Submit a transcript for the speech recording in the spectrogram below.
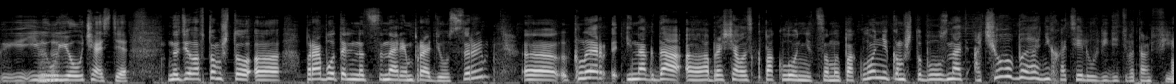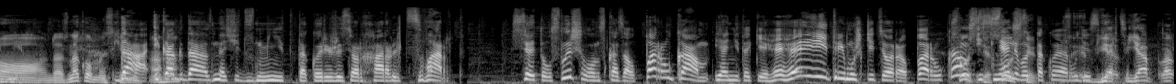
и, и ее участие. Но дело в том, что э, поработали над сценарием продюсеры. Э, Клэр иногда э, обращалась к поклонницам и поклонникам, чтобы узнать, а чего бы они хотели увидеть в этом фильме. О, да, знакомая схема. Да, и Ага. когда, значит, знаменитый такой режиссер Харальд Сварт все это услышал, он сказал «по рукам!» И они такие «Хе-хей, три мушкетера, по рукам!» Слушайте, И сняли слушайте, вот такое орудие я- смерти. Я, а,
